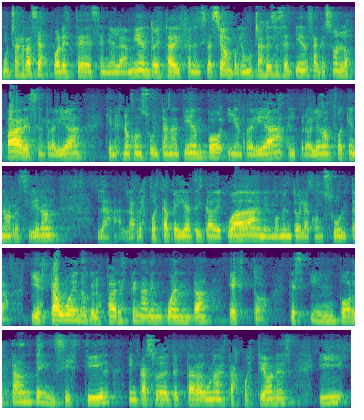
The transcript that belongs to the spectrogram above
Muchas gracias por este señalamiento, esta diferenciación, porque muchas veces se piensa que son los padres en realidad quienes no consultan a tiempo y en realidad el problema fue que no recibieron la, respuesta pediátrica adecuada en el momento de la consulta. Y está bueno que los padres tengan en cuenta esto, que es importante insistir en caso de detectar alguna de estas cuestiones y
